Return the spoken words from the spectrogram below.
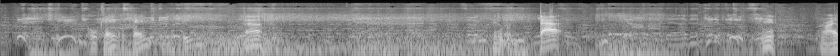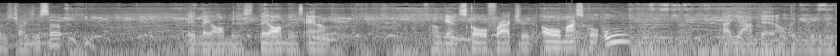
Okay, okay. That. Hit him with that. Man. Alright, let's charge this up. and they all miss. They all miss, and I'm I'm getting skull fractured. Oh, my skull. Ooh. Uh, yeah, I'm dead. I don't think I'm moving this.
